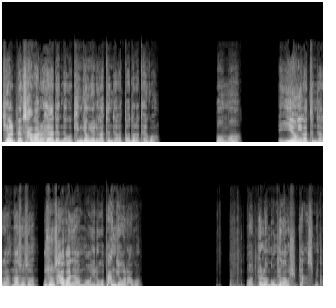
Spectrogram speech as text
기열백 사과를 해야 된다고 김경률이 같은 자가 떠들어대고 또 뭐 이용희 같은 자가 나서서 무슨 사과냐 뭐 이러고 반격을 하고 뭐 별로 논평하고 싶지 않습니다.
